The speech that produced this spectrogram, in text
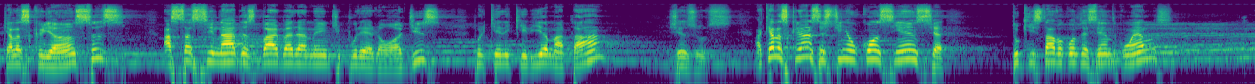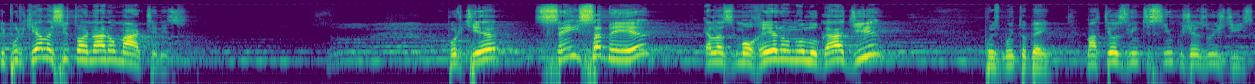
Aquelas crianças assassinadas barbaramente por Herodes, porque ele queria matar Jesus. Aquelas crianças tinham consciência do que estava acontecendo com elas? E por que elas se tornaram mártires? Porque, sem saber, elas morreram no lugar de. Pois muito bem. Mateus 25, Jesus diz:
